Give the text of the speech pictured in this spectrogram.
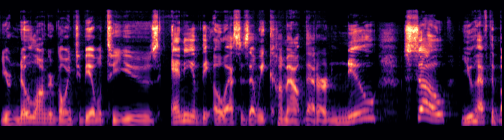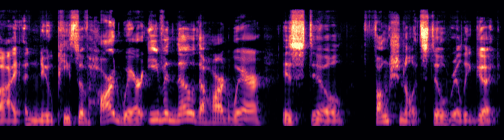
You're no longer going to be able to use any of the OSs that we come out that are new. So you have to buy a new piece of hardware, even though the hardware is still functional. It's still really good.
